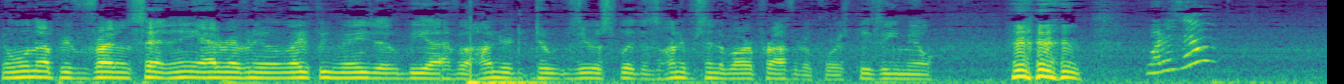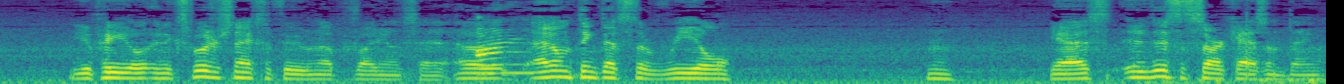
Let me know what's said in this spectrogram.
and will not be provided on set. Any ad revenue might be made It will be uh, have a hundred to zero split. That's 100 percent of our profit, of course. Please email. What is that? You pay you in exposure, snacks, and food, and not providing on set. Uh, On- I don't think that's the real. Hmm. Yeah, it's it is a sarcasm thing.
